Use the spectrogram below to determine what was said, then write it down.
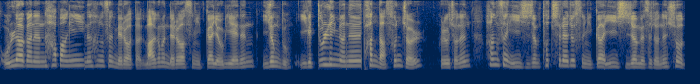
올라가는 하방 이 항상 내려왔다. 마감은 내려왔으니까 여기에는 이 정도. 이게 뚫리면은 판다. 손절. 그리고 저는 항상 이 지점 터치를 해줬으니까 이 지점에서 저는 숏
